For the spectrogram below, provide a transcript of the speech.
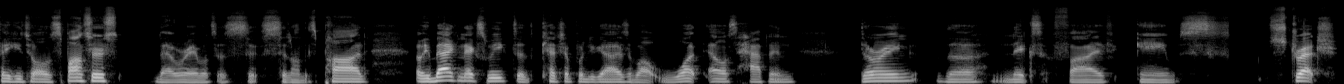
Thank you to all the sponsors that were able to sit, sit on this pod. I'll be back next week to catch up with you guys about what else happened during the Knicks five game stretch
